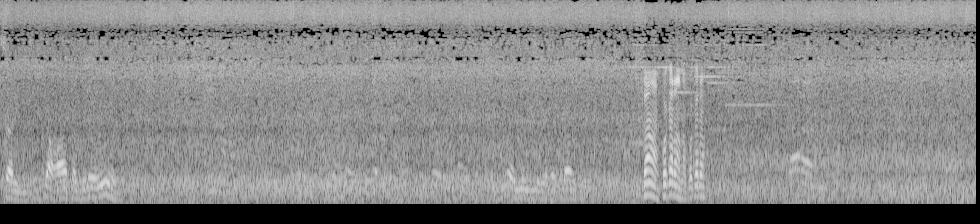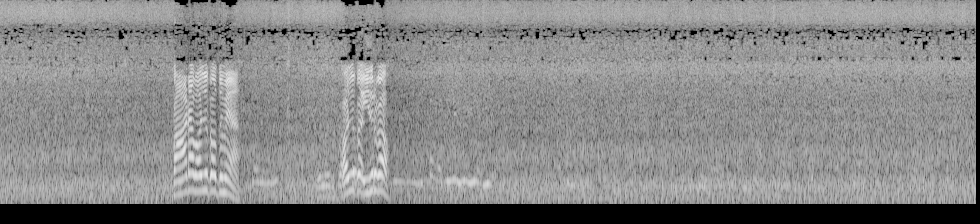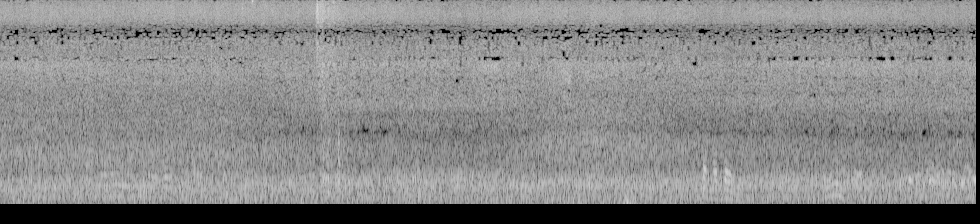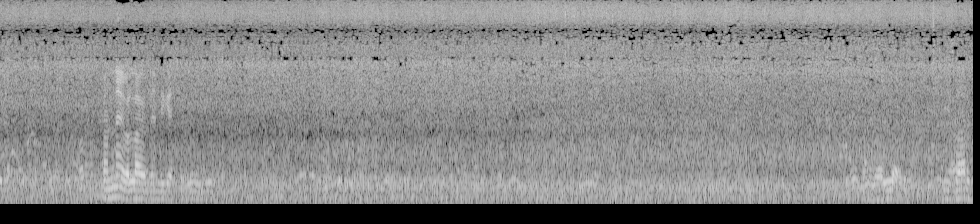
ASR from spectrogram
சரிங்க சுவிட்சை ஆஃப் பண்ணிட்டு कहाँ पकड़ा ना पकड़ा कहाँ आटा बाजू का तुम्हें बाजू का इधर का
